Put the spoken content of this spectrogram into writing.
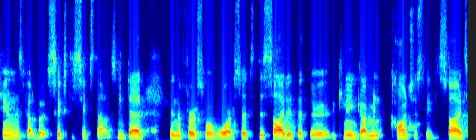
Canada's got about 66,000 dead in the First World War. So it's decided that the, the Canadian government consciously decides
